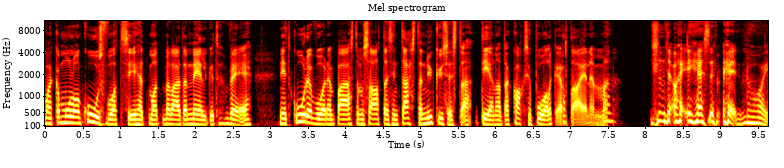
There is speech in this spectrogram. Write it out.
vaikka mulla on kuusi vuotta siihen, että mä, mä täytän 40 V, niin että kuuden vuoden päästä mä saattaisin tästä nykyisestä tienata kaksi ja puoli kertaa enemmän. No eihän se mene noin.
